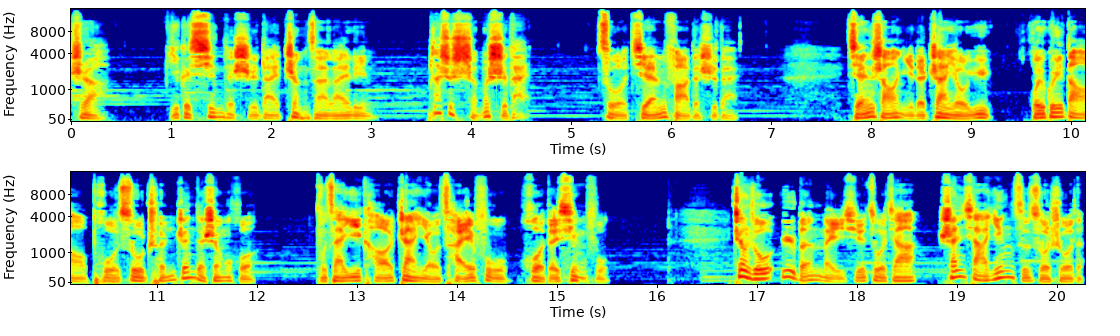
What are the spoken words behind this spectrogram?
是啊。一个新的时代正在来临，那是什么时代？做减法的时代，减少你的占有欲，回归到朴素纯真的生活，不再依靠占有财富获得幸福。正如日本美学作家山下英子所说的：“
